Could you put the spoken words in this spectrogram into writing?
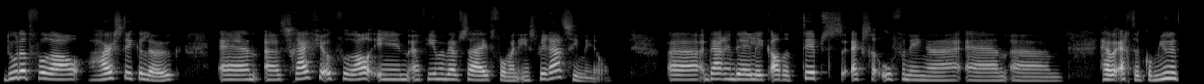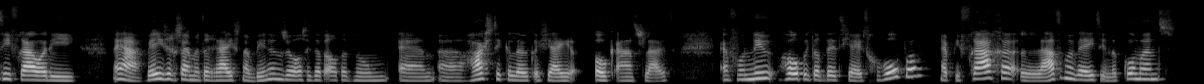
Doe dat vooral, hartstikke leuk. En uh, schrijf je ook vooral in uh, via mijn website voor mijn inspiratiemail. Uh, daarin deel ik altijd tips, extra oefeningen en ehm, hebben echt een community vrouwen die nou ja, bezig zijn met de reis naar binnen, zoals ik dat altijd noem. En hartstikke leuk als jij je ook aansluit. En voor nu hoop ik dat dit je heeft geholpen. Heb je vragen? Laat het me weten in de comments.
